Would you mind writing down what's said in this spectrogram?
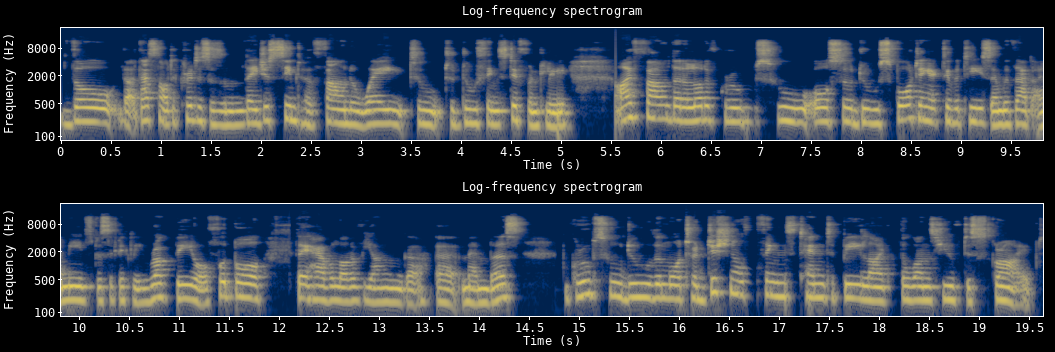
though that, that's not a criticism. They just seem to have found a way to, to do things differently. I've found that a lot of groups who also do sporting activities, and with that I mean specifically rugby or football, they have a lot of younger uh, members. Groups who do the more traditional things tend to be like the ones you've described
